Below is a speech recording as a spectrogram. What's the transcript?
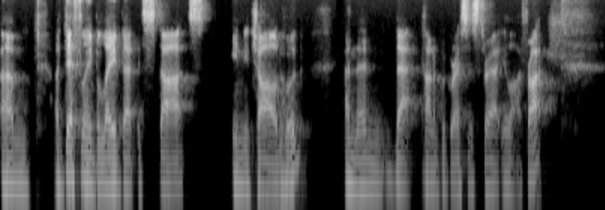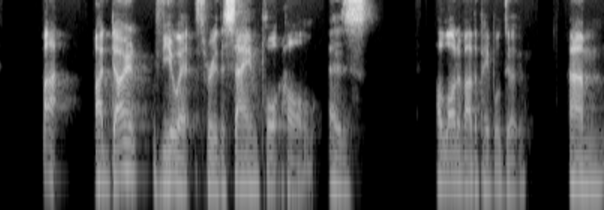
Um, I definitely believe that it starts in your childhood, and then that kind of progresses throughout your life, right? But I don't view it through the same porthole as a lot of other people do. Um,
